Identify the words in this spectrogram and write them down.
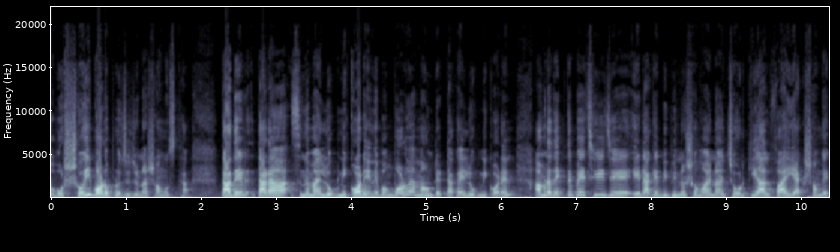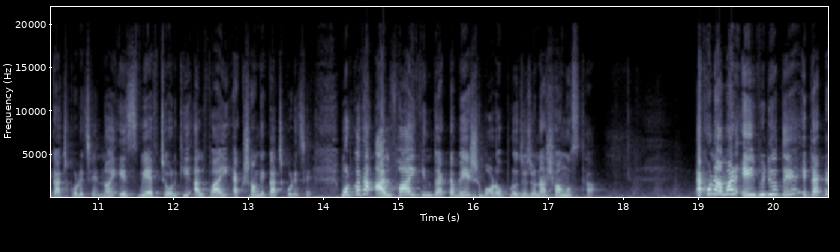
অবশ্যই বড় প্রযোজনা সংস্থা। তাদের, তারা সিনেমায় লগ্নি করেন এবং বড় অ্যামাউন্টের টাকায় লগ্নি করেন। আমরা দেখতে পেয়েছি যে এর আগে বিভিন্ন সময় নয়, চোরকি, আলফা আই একসঙ্গে কাজ করেছে, নয়, এসবিএফ, চোরকি, আলফা আই একসঙ্গে কাজ করেছে। মোট কথা, আলফা আই কিন্তু একটা বেশ বড় প্রযোজনা সংস্থা। এখন আমার এই ভিডিওতে এটা একটা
